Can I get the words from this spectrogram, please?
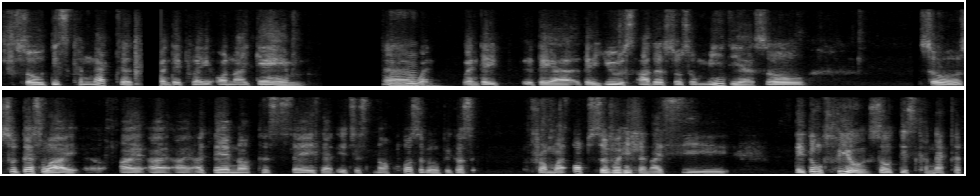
so disconnected when they play online game. Uh, mm-hmm. When when they they are they use other social media, so so so that's why I, I, I dare not to say that it is not possible because from my observation I see they don't feel so disconnected.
